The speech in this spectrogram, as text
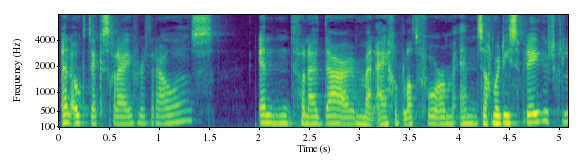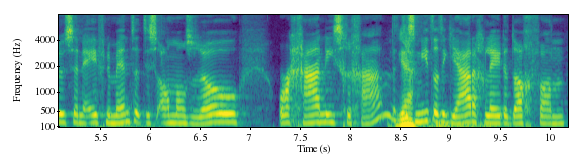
En ook tekstschrijver trouwens. En vanuit daar mijn eigen platform. En zeg maar die sprekersklussen en evenementen. Het is allemaal zo organisch gegaan. Het Ja. is niet dat ik jaren geleden dacht van...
